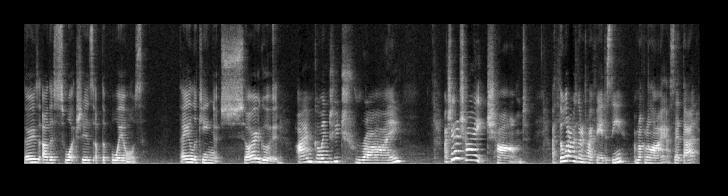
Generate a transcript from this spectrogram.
Those are the swatches of the foils. They are looking so good. I'm going to try, I'm actually going to try Charmed. I thought I was going to try Fantasy. I'm not going to lie, I said that.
